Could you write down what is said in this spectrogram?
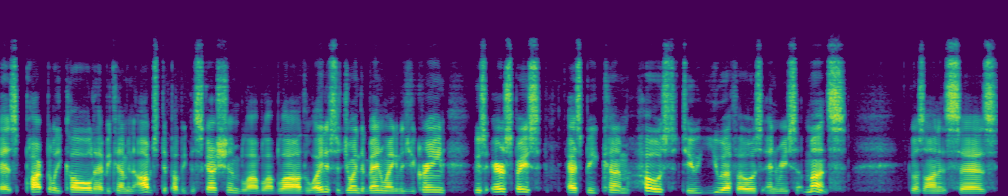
as popularly called, have become an object of public discussion. Blah blah blah. The latest to join the bandwagon is Ukraine, whose airspace has become host to UFOs in recent months. It goes on. It says.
